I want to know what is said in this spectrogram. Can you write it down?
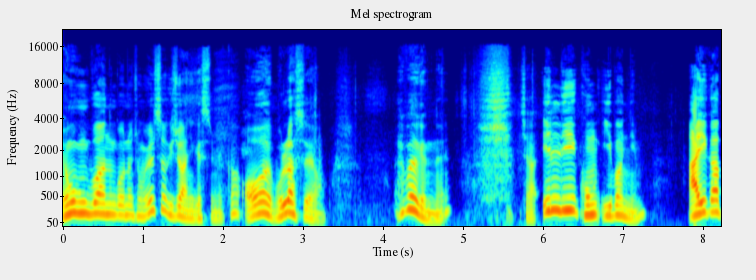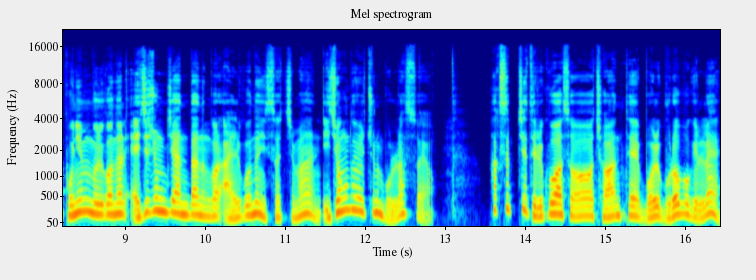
영어 공부하는 거는 정말 일석이조 아니겠습니까? 어, 몰랐어요. 해봐야겠네. 자, 1202번님. 아이가 본인 물건을 애지중지한다는 걸 알고는 있었지만 이 정도일 줄은 몰랐어요. 학습지 들고 와서 저한테 뭘 물어보길래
